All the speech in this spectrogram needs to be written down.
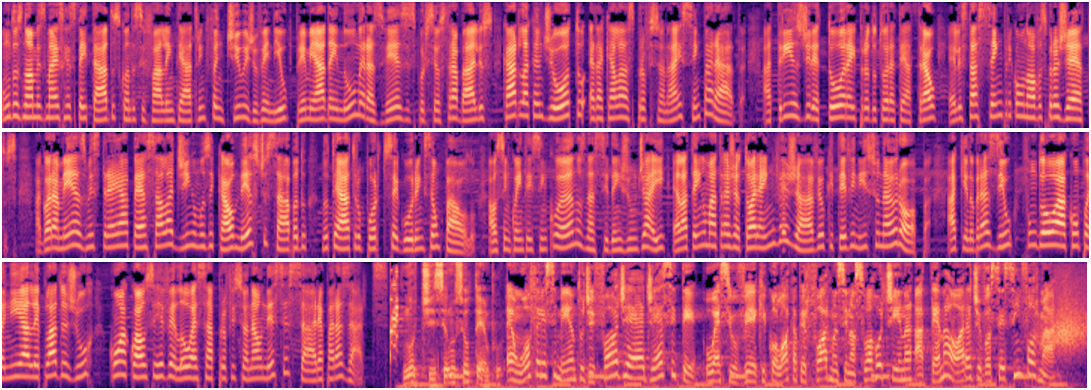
um dos nomes mais respeitados quando se fala em teatro infantil e juvenil, premiada inúmeras vezes por seus trabalhos, Carla Candiotto é daquelas profissionais sem parada. Atriz, diretora e produtora teatral, ela está sempre com novos projetos. Agora mesmo estreia a peça Aladinho musical neste sábado no Teatro Porto Seguro em São Paulo. Aos 55 anos, nascida em Jundiaí, ela tem uma trajetória invejável que teve início na Europa. Aqui no Brasil, fundou a companhia Le Plat de Jour, com a qual se revelou essa profissional necessária para as artes. Notícia no seu tempo. É um oferecimento de Ford Edge ST, o SUV que coloca performance na sua rotina até na hora de você se informar.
